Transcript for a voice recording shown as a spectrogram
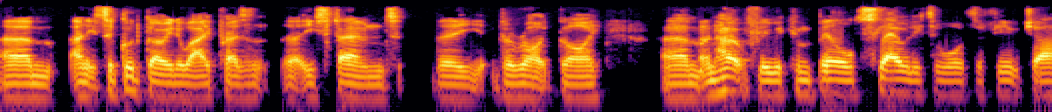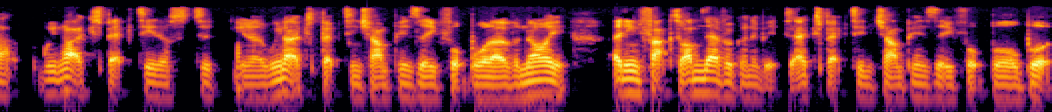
Um, and it's a good going away present that he's found the the right guy. Um, and hopefully we can build slowly towards the future. We're not expecting us to, you know, we're not expecting Champions League football overnight. And in fact, I'm never going to be expecting Champions League football, but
